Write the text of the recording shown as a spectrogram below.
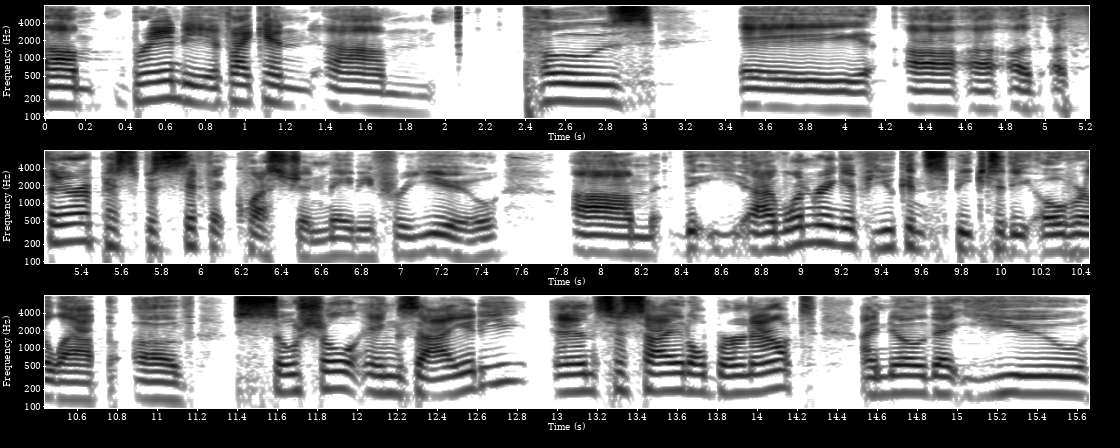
Um, Brandy, if I can um, pose a, uh, a, a therapist specific question maybe for you. Um, the, I'm wondering if you can speak to the overlap of social anxiety and societal burnout. I know that you,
